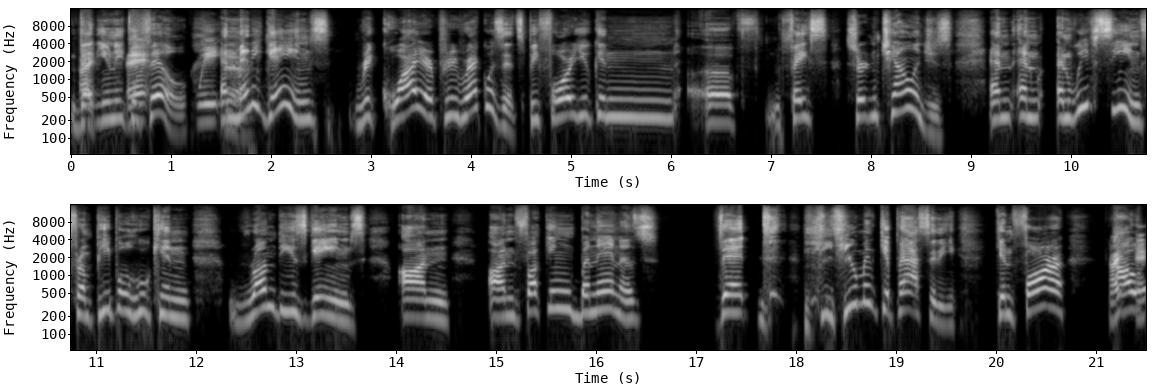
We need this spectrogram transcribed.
that Right, you need to eh, fill We and Yeah. many games require prerequisites before you can uh, f- face certain challenges and and and we've seen from people who can run these games on on fucking bananas that human capacity can far out eh,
